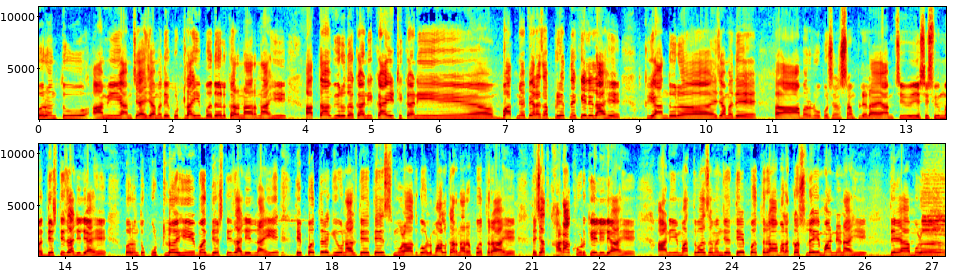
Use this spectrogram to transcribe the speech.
परंतु आम्ही आमच्या ह्याच्यामध्ये कुठलाही बदल करणार नाही. आता विरोधकांनी काही ठिकाणी बातम्या पेरायचा प्रयत्न केलेला आहे की आंदोलन ह्याच्यामध्ये आमरण उपोषण संपलेलं आहे. आमची यशस्वी मध्यस्थी झालेली आहे. परंतु कुठलंही मध्यस्थी झालेली नाही. ते पत्र घेऊन आलते. तेच मुळात गोलमाल करणारं पत्र आहे. त्याच्यात खाडाखूड केलेली आहे. आणि महत्त्वाचं म्हणजे ते पत्र आम्हाला कसलंही मान्य नाही. त्यामुळं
